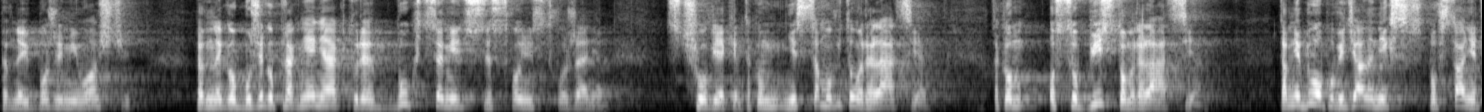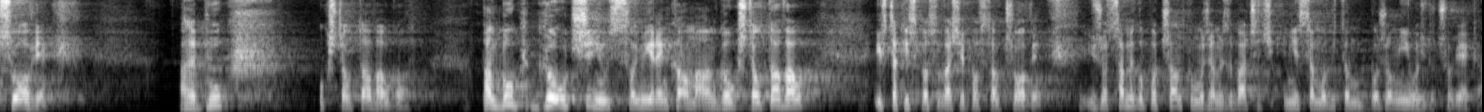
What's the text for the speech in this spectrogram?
pewnej Bożej miłości, pewnego Bożego pragnienia, które Bóg chce mieć ze swoim stworzeniem, z człowiekiem, taką niesamowitą relację, taką osobistą relację. Tam nie było powiedziane, niech powstanie człowiek, ale Bóg ukształtował go. Pan Bóg go uczynił swoimi rękoma, on go ukształtował i w taki sposób właśnie powstał człowiek. Już od samego początku możemy zobaczyć niesamowitą Bożą miłość do człowieka.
